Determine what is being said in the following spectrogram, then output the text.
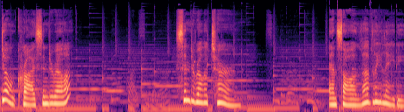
Don't cry, Cinderella. Cinderella turned and saw a lovely lady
